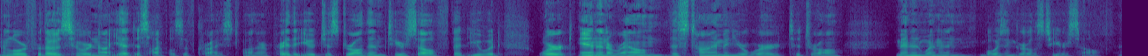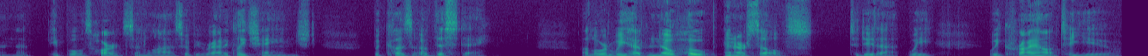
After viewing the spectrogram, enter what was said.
And Lord, for those who are not yet disciples of Christ, Father, I pray that you would just draw them to yourself, that you would work in and around this time in your word to draw men and women, boys and girls to yourself, and that people's hearts and lives would be radically changed because of this day. Uh, Lord, we have no hope in ourselves to do that. We, we cry out to you,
